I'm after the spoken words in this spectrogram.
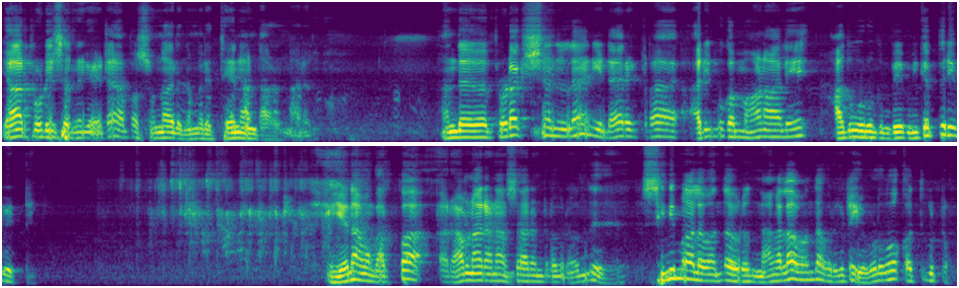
யார் ப்ரொடியூசர்னு கேட்டால் அப்போ சொன்னார் இந்த மாதிரி தேனாண்டாள்னாரு. அந்த ப்ரொடக்ஷனில் நீ டைரக்டராக அறிமுகம் ஆனாலே அது ஒரு மிகப்பெரிய வெற்றி. ஏன்னா அவங்க அப்பா ராமநாராயணா சார்ன்றவர் வந்து சினிமாவில் வந்து அவர் நாங்களாம் வந்து அவர்கிட்ட எவ்வளவோ கற்றுக்கிட்டோம்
